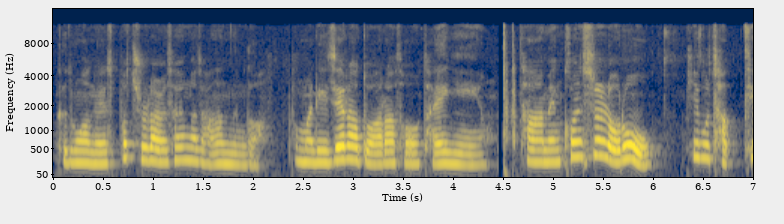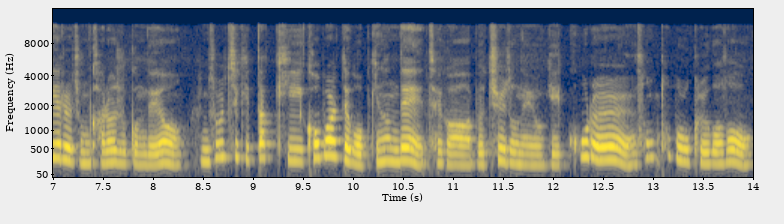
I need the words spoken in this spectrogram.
그동안 왜 스파츌라를 사용하지 않았는가. 정말 이제라도 알아서 다행이에요. 다음엔 컨실러로 피부 잡티를 좀 가려줄 건데요. 지금 솔직히 딱히 커버할 데가 없긴 한데 제가 며칠 전에 여기 코를 손톱으로 긁어서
